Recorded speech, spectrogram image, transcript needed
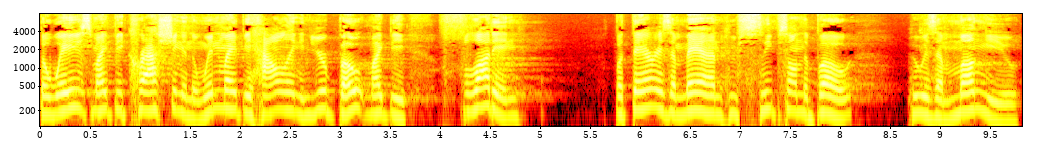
The waves might be crashing and the wind might be howling and your boat might be flooding. But there is a man who sleeps on the boat who is among you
